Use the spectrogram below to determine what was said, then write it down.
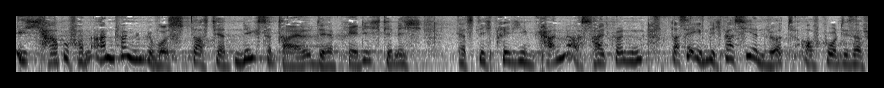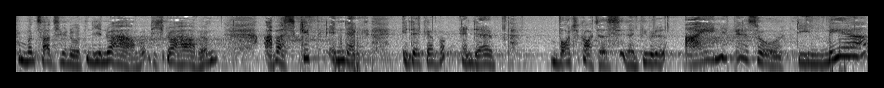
Ich habe von Anfang an gewusst, dass der nächste Teil der Predigt, den ich jetzt nicht predigen kann, aus Zeitgründen, dass er eben nicht passieren wird, aufgrund dieser 25 Minuten, die ich nur habe. Die ich nur habe. Aber es gibt in der, in der, in der Wort Gottes in der Bibel eine Person, die mehr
